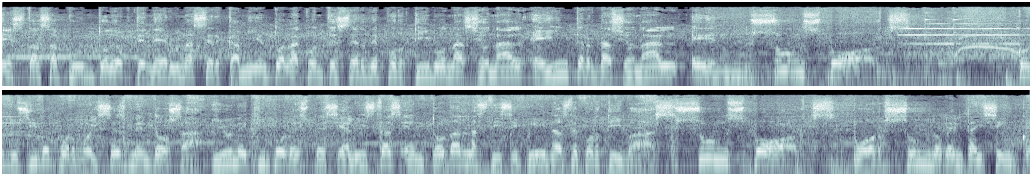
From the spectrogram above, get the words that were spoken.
Estás a punto de obtener un acercamiento al acontecer deportivo nacional e internacional en Zoom Sports. Conducido por Moisés Mendoza y un equipo de especialistas en todas las disciplinas deportivas. Zoom Sports por Zoom 95.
